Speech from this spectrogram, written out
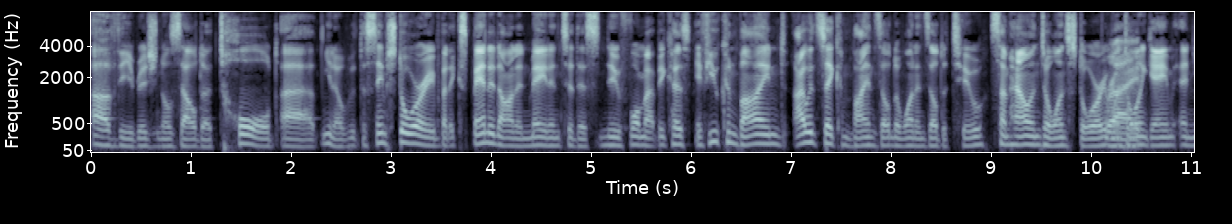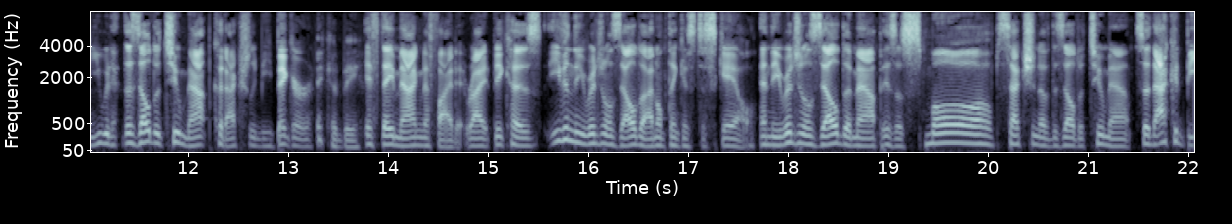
of the original Zelda told, uh, you know, with the same story but expanded on and made into this new format. Because if you combined, I would say combine Zelda One and Zelda Two somehow into one story, one Right. one game, and you would the Zelda Two map could actually be bigger. It could be. If they magnified it, right? Because even the original Zelda, I don't think is to scale. And the original Zelda map is a small section of the Zelda 2 map. So that could be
